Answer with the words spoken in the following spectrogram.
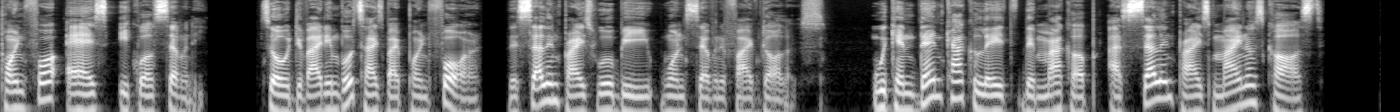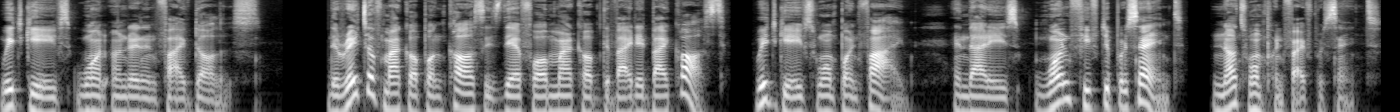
0.4s equals 70. So dividing both sides by 0.4, the selling price will be $175. We can then calculate the markup as selling price minus cost, which gives $105. The rate of markup on cost is therefore markup divided by cost, which gives 1.5, and that is 150%, not 1.5%.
